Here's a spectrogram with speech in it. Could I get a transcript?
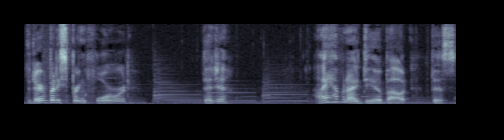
Did everybody spring forward? Did you? I have an idea about this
